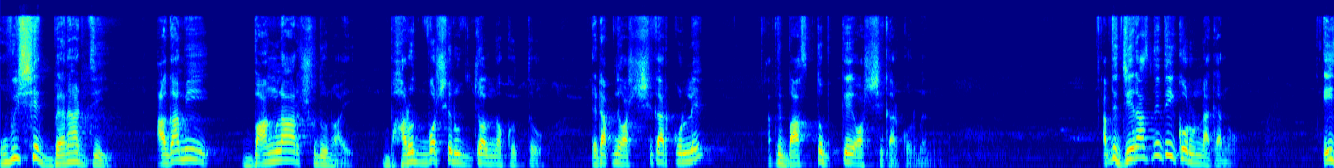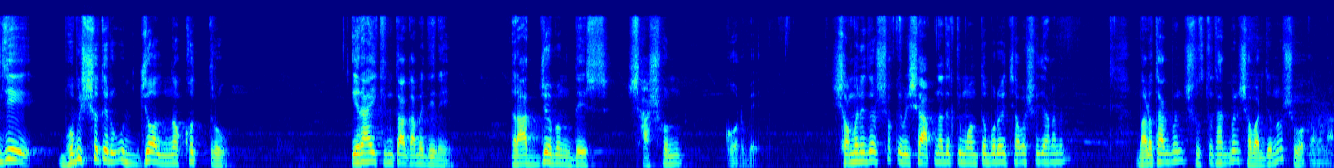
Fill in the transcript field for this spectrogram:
অভিষেক ব্যানার্জি আগামী বাংলার শুধু নয়, ভারতবর্ষের উজ্জ্বল নক্ষত্র। এটা আপনি অস্বীকার করলে, আপনি বাস্তবকে অস্বীকার করবেন। আপনি যে রাজনীতিই করুন না কেন, এই যে ভবিষ্যতের উজ্জ্বল নক্ষত্র, এরাই কিন্তু আগামী দিনে রাজ্য এবং দেশ শাসন করবে। সম্মানিত দর্শক এ বিষয়ে আপনাদের কি মন্তব্য রয়েছে অবশ্যই জানাবেন। ভালো থাকবেন, সুস্থ থাকবেন, সবার জন্য শুভকামনা।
